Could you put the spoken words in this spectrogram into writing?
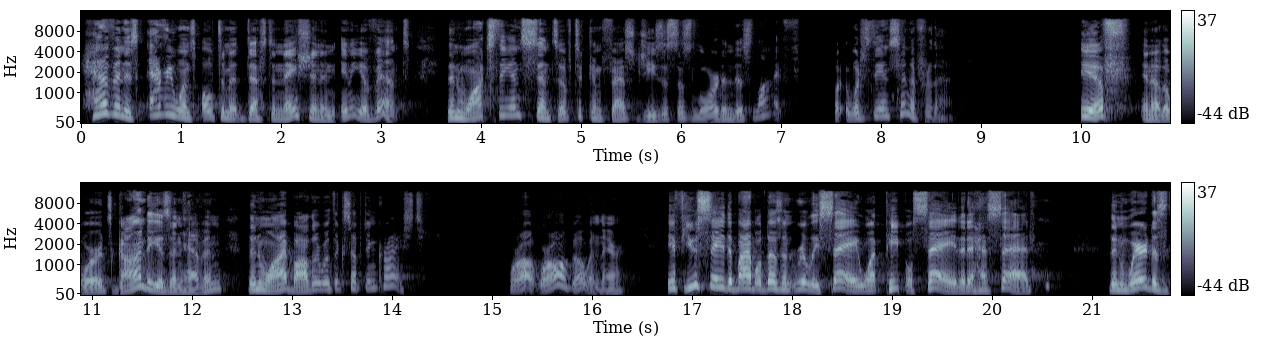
heaven is everyone's ultimate destination in any event, then what's the incentive to confess Jesus as Lord in this life? what's the incentive for that? If, in other words, Gandhi is in heaven, then why bother with accepting Christ? We're all, we're all going there. If you say the Bible doesn't really say what people say that it has said, then where does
